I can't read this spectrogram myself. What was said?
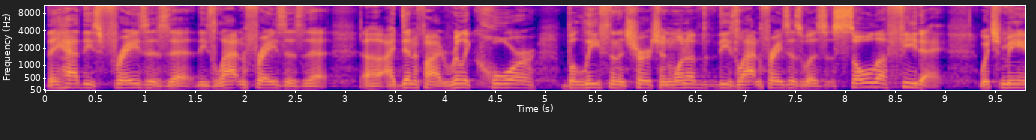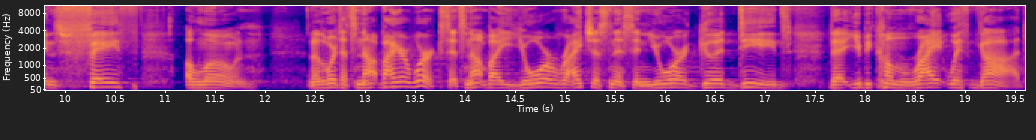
they had these phrases that, these Latin phrases that uh, identified really core beliefs in the church. And one of these Latin phrases was sola fide, which means faith alone. In other words, it's not by your works, it's not by your righteousness and your good deeds that you become right with God.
